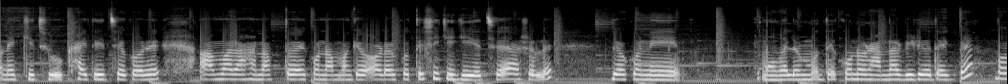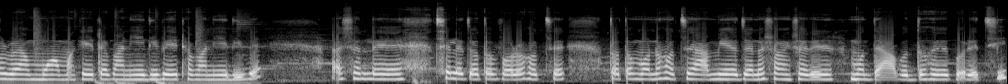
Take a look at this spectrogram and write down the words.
অনেক কিছু খাইতে ইচ্ছে করে। আমার আহানাপ তো এখন আমাকে অর্ডার করতে শিখে গিয়েছে আসলে, যখনই মোবাইলের মধ্যে কোনো রান্নার ভিডিও দেখবে, বলবে, আম্মু, আমাকে এটা বানিয়ে দিবে, এটা বানিয়ে দিবে। আসলে ছেলে যত বড় হচ্ছে, তত মনে হচ্ছে আমিও যেন সংসারের মধ্যে আবদ্ধ হয়ে পড়েছি।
